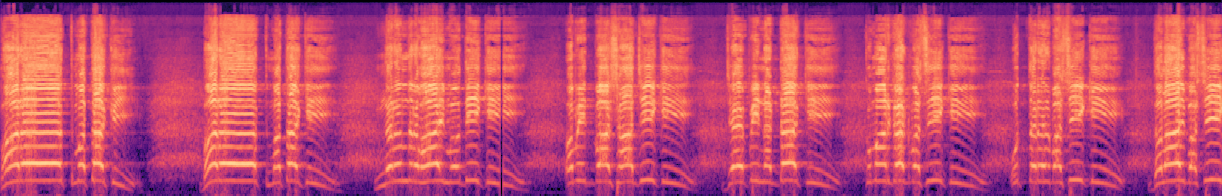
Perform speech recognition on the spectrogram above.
ভারত মাতা কি भारत माता की नरेंद्र भाई मोदी की अमित शाह शाह जी की जेपी नड्डा की कुमारगढ़ वासी की उत्तरवासी की दलाई वासी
